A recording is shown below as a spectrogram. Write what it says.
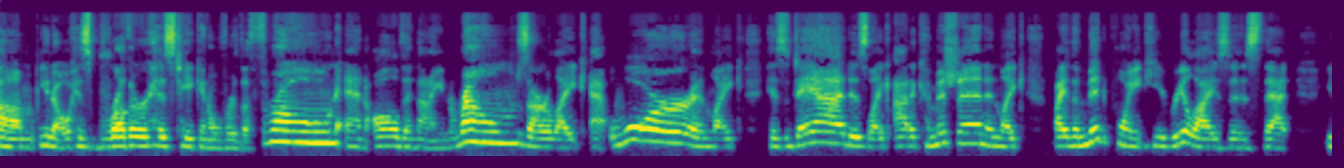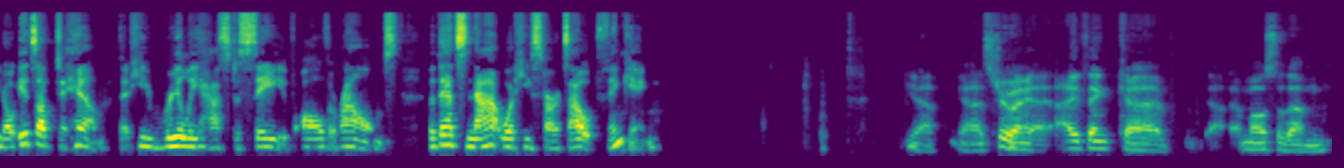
um, you know, his brother has taken over the throne, and all the nine realms are like at war, and like his dad is like out of commission. And like by the midpoint, he realizes that you know, it's up to him that he really has to save all the realms. But that's not what he starts out thinking. Yeah, yeah, it's true. I mean, I think uh, most of them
